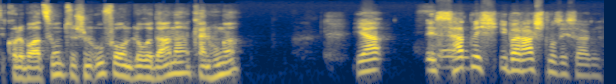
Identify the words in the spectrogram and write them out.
die Kollaboration zwischen UFO und Loredana, kein Hunger. Ja, es hat mich überrascht, muss ich sagen.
